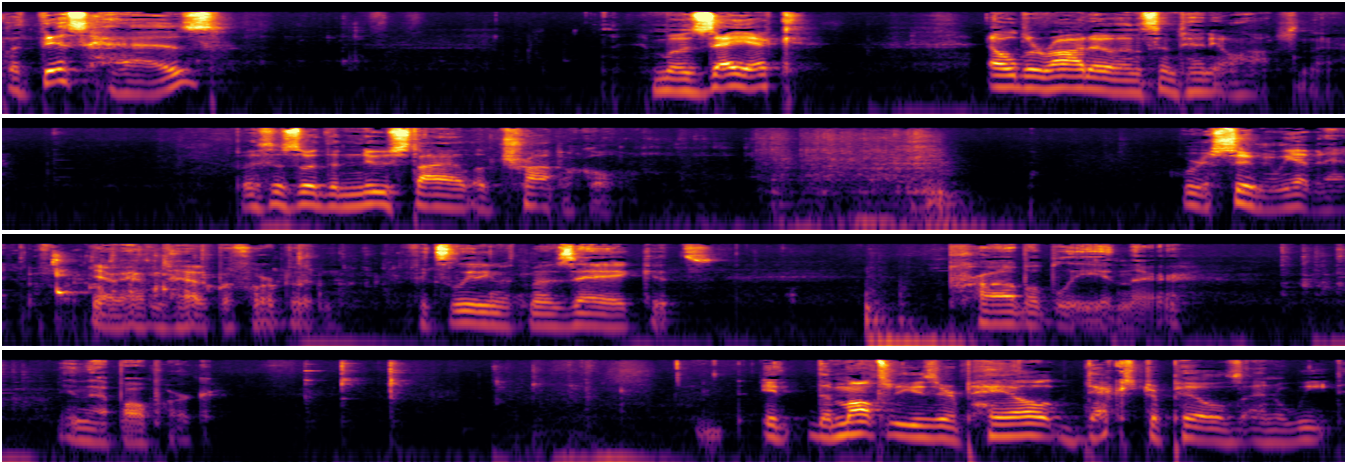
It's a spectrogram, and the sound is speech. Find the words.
But this has Mosaic, Eldorado, and Centennial hops in there. This is sort of the new style of tropical. We're assuming we haven't had it before. Yeah, we haven't had it before, but if it's leading with mosaic, it's probably in there, in that ballpark. It, the malt we use are pale dextra pills and wheat.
